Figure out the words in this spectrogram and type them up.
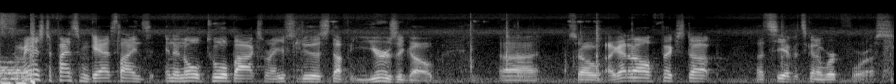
I managed to find some gas lines in an old toolbox when I used to do this stuff years ago. Uh, so I got it all fixed up. Let's see if it's gonna work for us.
